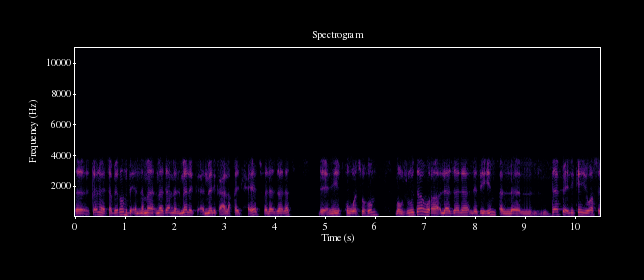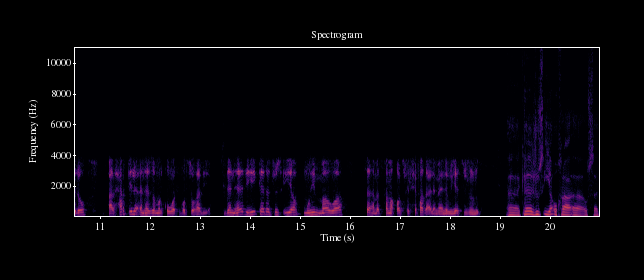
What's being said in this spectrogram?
آه، كانوا يعتبرون بأن ما دام الملك الملك على قيد الحياة فلا زالت يعني قوتهم موجودة ولا زال لديهم الدافع لكي يواصلوا الحرب إلى أن هزموا القوات البرتغالية. اذا هذه كانت جزئية مهمة وساهمت كما قلت في الحفاظ على معنويات الجنود كجزئية أخرى آه، أستاذ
